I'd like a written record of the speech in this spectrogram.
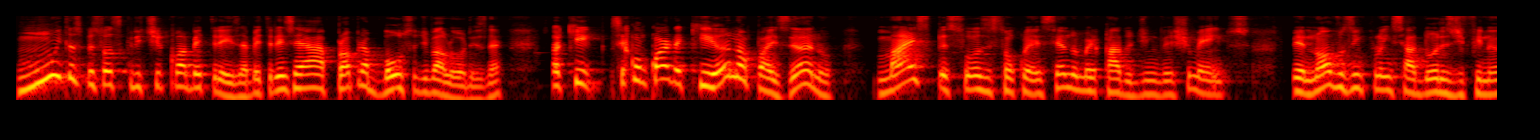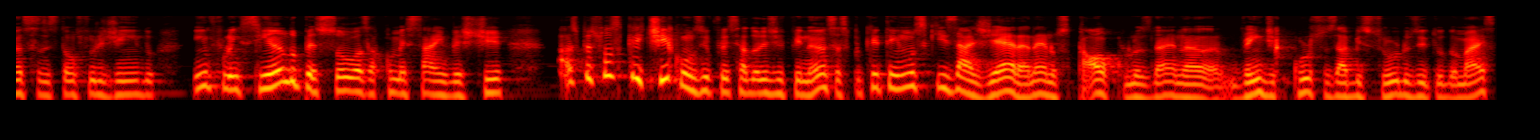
Muitas pessoas criticam a B3. A B3 é a própria bolsa de valores, né? Só que você concorda que ano após ano mais pessoas estão conhecendo o mercado de investimentos, novos influenciadores de finanças estão surgindo, influenciando pessoas a começar a investir. As pessoas criticam os influenciadores de finanças porque tem uns que exagera, né, nos cálculos, né, na, vende cursos absurdos e tudo mais.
